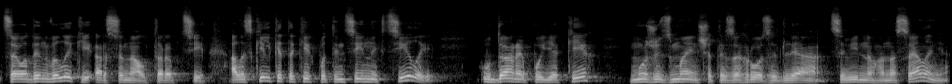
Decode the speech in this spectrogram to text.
Це один великий арсенал в Тарапці. Але скільки таких потенційних цілей, удари по яких можуть зменшити загрози для цивільного населення,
